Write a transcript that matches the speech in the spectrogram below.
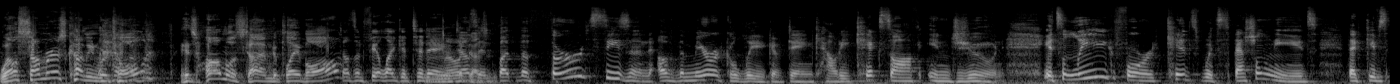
Well, summer is coming, we're told. It's almost time to play ball. Doesn't feel like it today, no, does it, it? But the third season of the Miracle League of Dane County kicks off in June. It's a league for kids with special needs that gives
